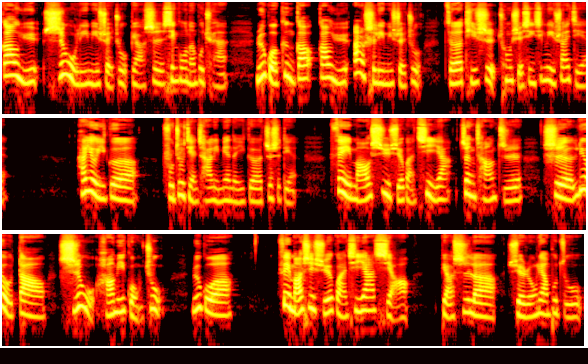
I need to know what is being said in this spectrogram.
高于十五厘米水柱，表示心功能不全。如果更高，高于二十厘米水柱，则提示充血性心力衰竭。还有一个辅助检查里面的一个知识点：肺毛细血管气压正常值是六到十五毫米汞柱。如果肺毛细血管气压小，表示了血容量不足；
